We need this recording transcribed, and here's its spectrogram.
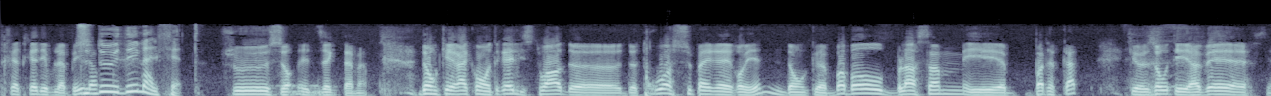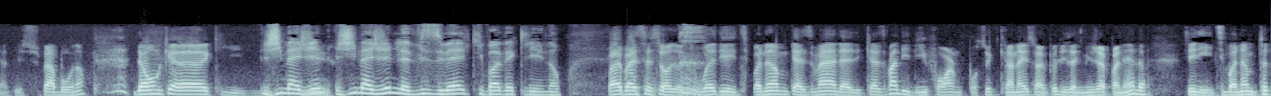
très, très développés. Du 2D mal fait. C'est ça, exactement. Donc, il raconterait l'histoire de, de trois super-héroïnes, donc Bubble, Blossom et Buttercup, qu'eux autres avaient euh, des super beaux noms. Donc, euh, qui. J'imagine, j'imagine le visuel qui va avec les noms. Ouais, ben c'est ça. tu vois des petits bonhommes quasiment, quasiment des deformes pour ceux qui connaissent un peu les animés japonais. Là. Tu sais, des petits bonhommes tout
